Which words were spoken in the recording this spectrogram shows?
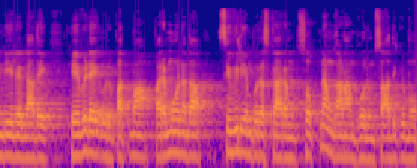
ഇന്ത്യയിലല്ലാതെ എവിടെ ഒരു പത്മ പരമോന്നത സിവിലിയൻ പുരസ്കാരം സ്വപ്നം കാണാൻ പോലും സാധിക്കുമോ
